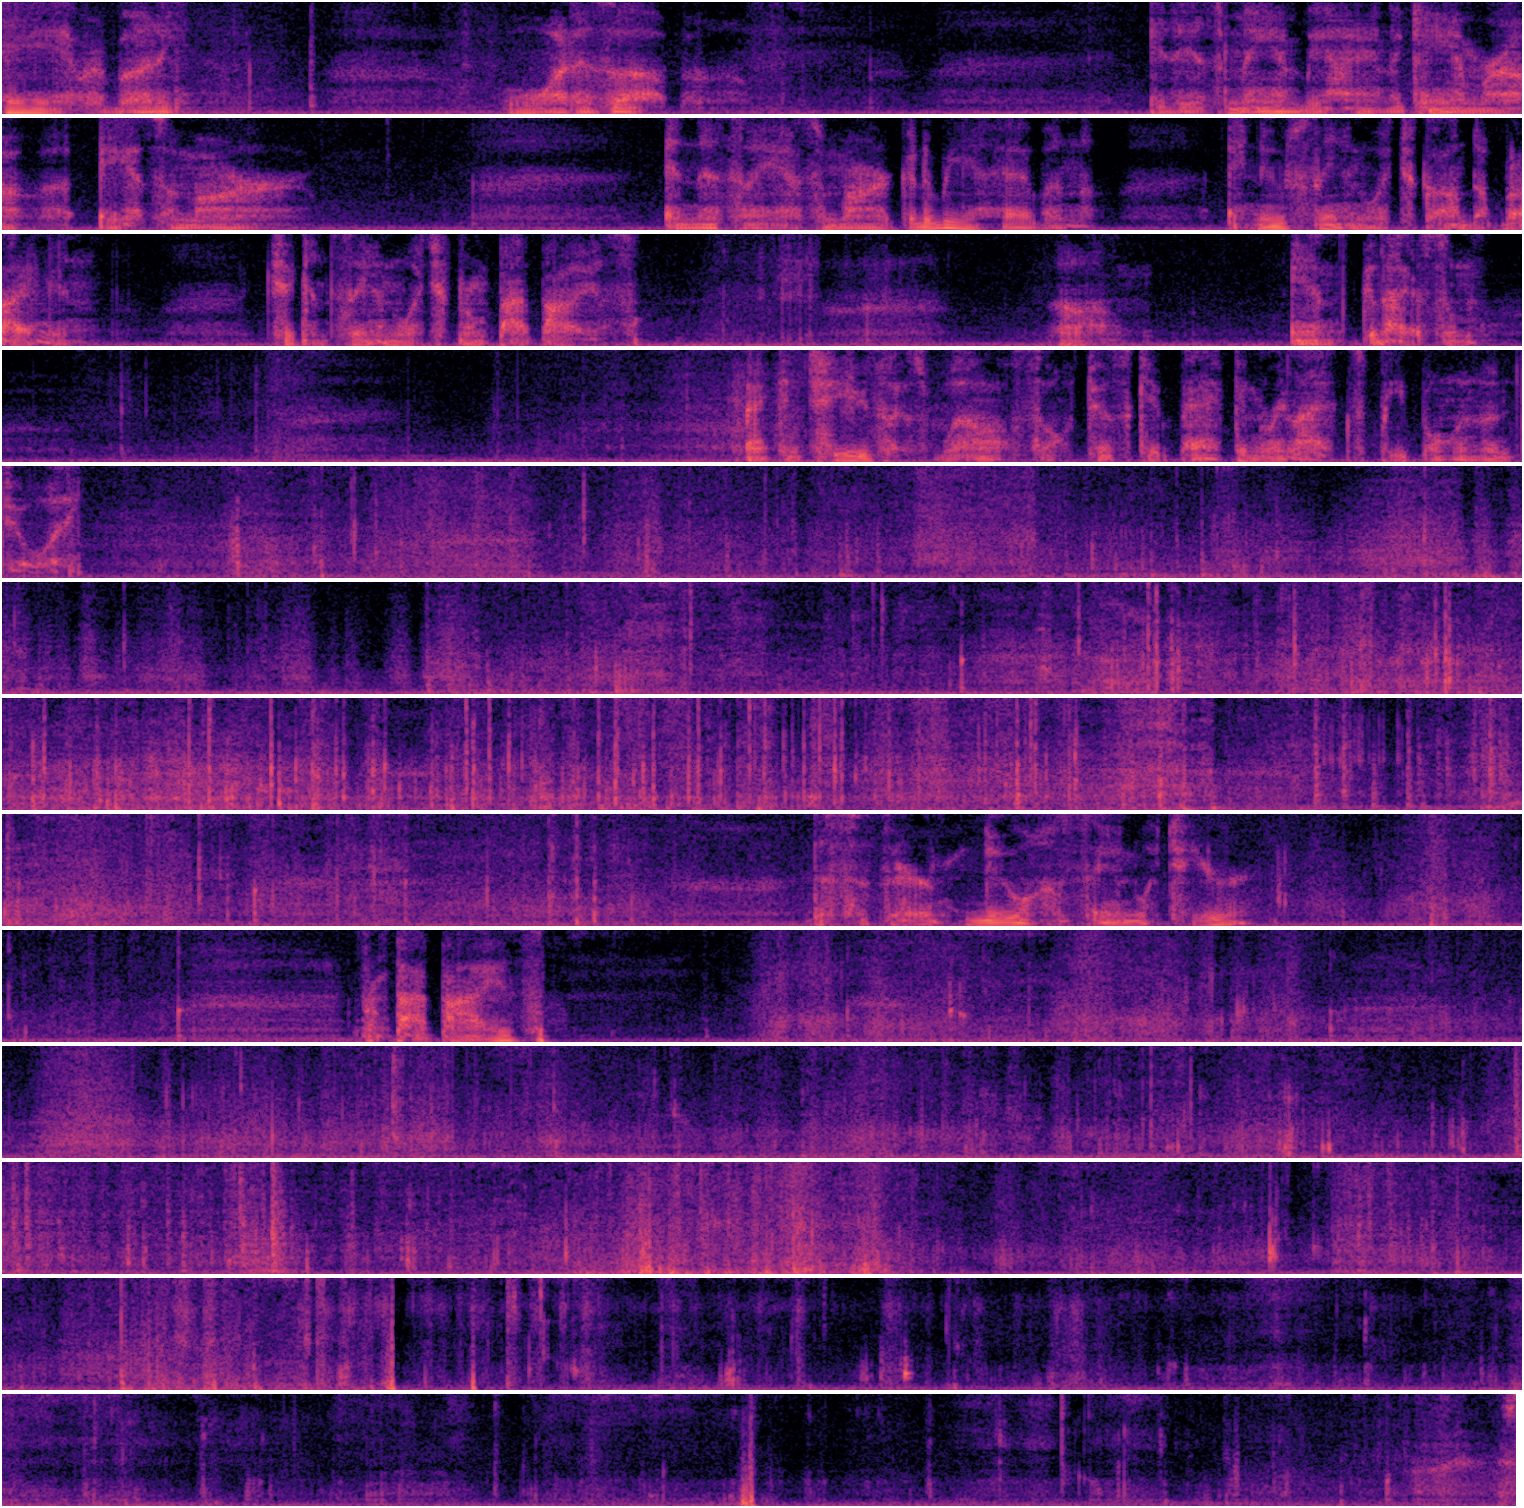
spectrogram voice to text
Hey everybody, what is up? It is man behind the camera, ASMR. And this ASMR gonna be having a new sandwich called the Blackened Chicken Sandwich from Popeyes. Uh, and gonna have some mac and cheese as well. So just get back and relax, people, and enjoy. This is their new sandwich here from Popeyes.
